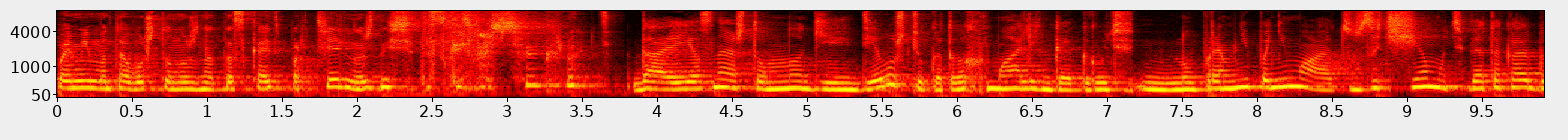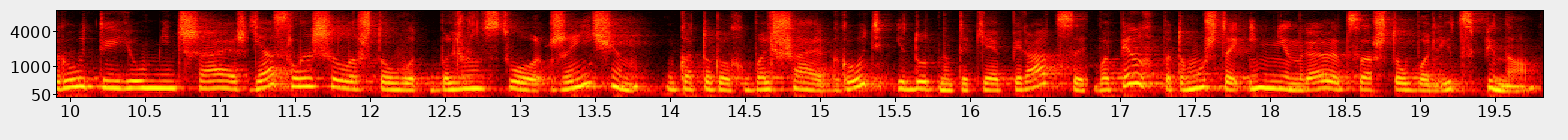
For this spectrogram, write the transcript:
Помимо того, что нужно таскать портфель, нужно еще таскать большую грудь. Да, и я знаю, что многие девушки, у которых маленькая грудь, ну прям не понимают, «Ну, зачем у тебя такая грудь, ты ее уменьшаешь. Я слышала, что вот большинство женщин, у которых большая грудь, идут на такие операции, во-первых, потому что им не нравится, что болит спина.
